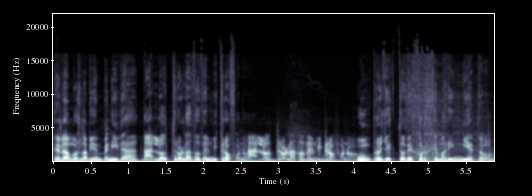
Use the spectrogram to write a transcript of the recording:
Te damos la bienvenida al otro lado del micrófono. Al otro lado del micrófono. Un proyecto de Jorge Marín Nieto,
